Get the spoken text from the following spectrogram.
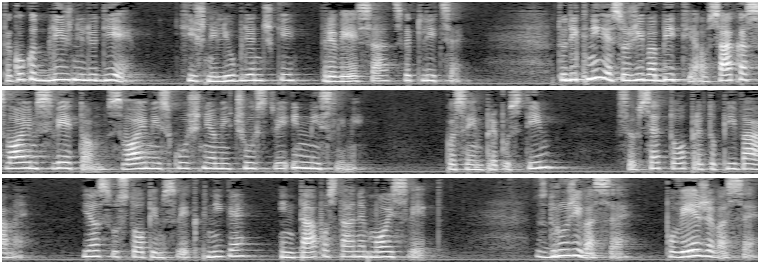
tako kot bližnji ljudje, hišni ljubljenčki, drevesa, cvetlice. Tudi knjige so živa bitja, vsaka s svojim svetom, svojimi izkušnjami, čustvi in mislimi. Ko se jim prepustim, se vse to pretopi vame. Jaz vstopim v svet knjige in ta postane moj svet. Združiva se, poveževa se,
